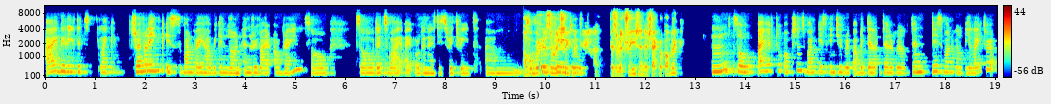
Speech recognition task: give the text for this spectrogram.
I believe that like traveling is one way how we can learn and rewire our brain. So so that's why I organized this retreat. Um, so where is the retreat? To... Is a retreat in the Czech Republic? Mm, so I have two options. One is in Czech Republic. There, there will then this one will be later.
